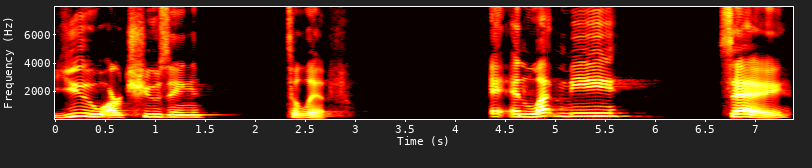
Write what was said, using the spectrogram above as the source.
you are choosing to live. And let me say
